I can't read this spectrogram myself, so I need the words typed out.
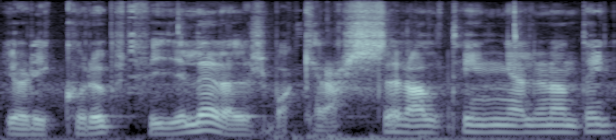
gör det korrupt filer eller så bara kraschar allting eller någonting.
